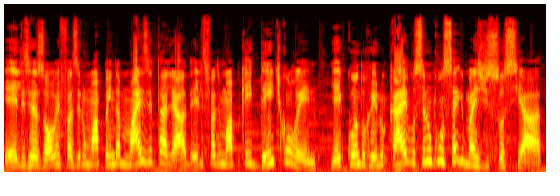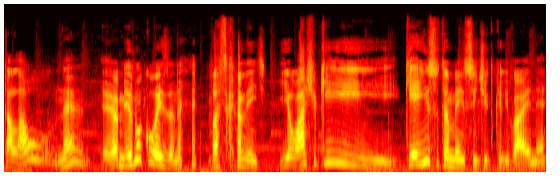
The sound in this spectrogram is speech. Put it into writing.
E aí eles resolvem fazer um mapa ainda mais detalhado e eles fazem um mapa que é idêntico ao reino. E aí quando o reino cai, você não consegue mais dissociar. Tá lá o, né? É a mesma coisa, né? Basicamente. E eu acho que que é isso também o sentido que ele vai, né?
